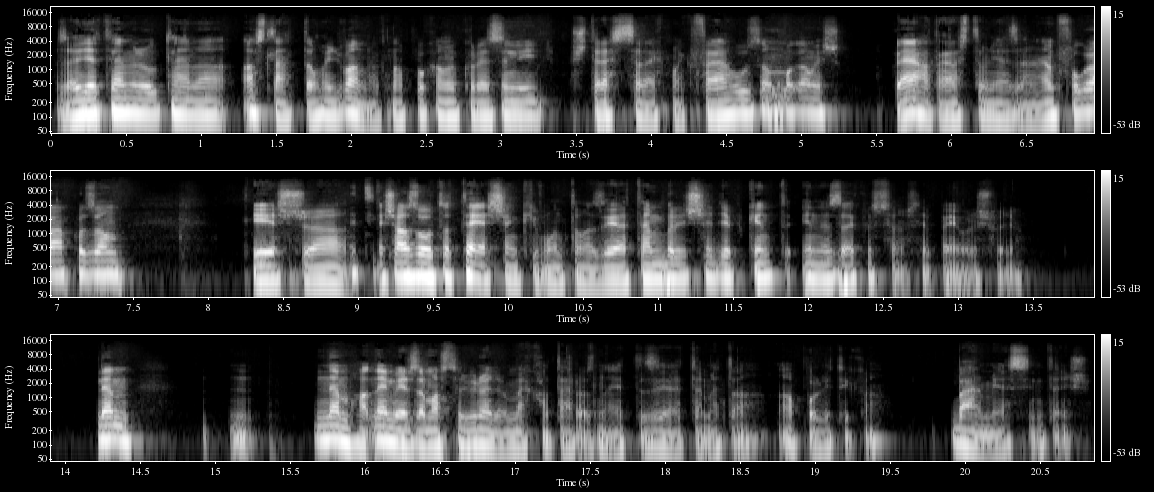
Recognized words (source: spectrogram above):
az egyetemről utána, azt láttam, hogy vannak napok, amikor ezen így stresszelek, meg felhúzom magam, és akkor elhatároztam, hogy ezzel nem foglalkozom, és, és azóta teljesen kivontam az életemből, és egyébként én ezzel köszönöm szépen jól is vagyok. Nem, nem, ha- nem érzem azt, hogy nagyon meghatározná itt az életemet a, a politika. Bármilyen szinten is.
